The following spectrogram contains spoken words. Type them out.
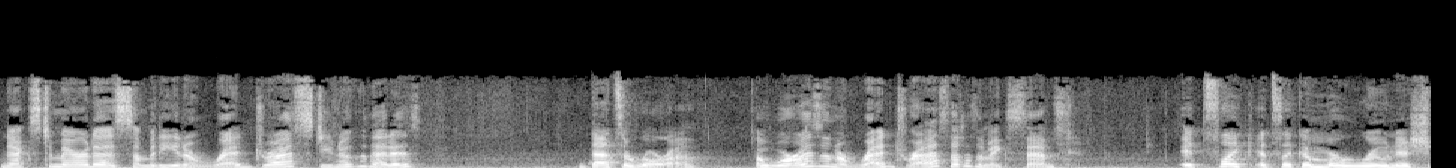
next to Merida is somebody in a red dress. Do you know who that is? That's Aurora. Aurora's in a red dress? That doesn't make sense. It's like it's like a maroonish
